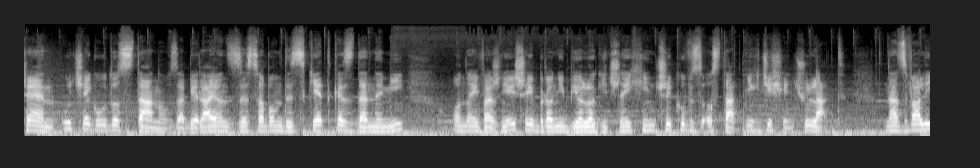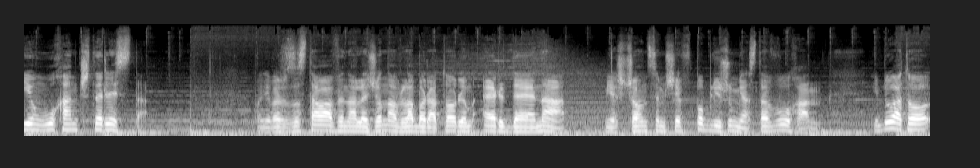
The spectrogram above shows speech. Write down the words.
Chen uciekł do Stanów, zabierając ze sobą dyskietkę z danymi o najważniejszej broni biologicznej Chińczyków z ostatnich 10 lat. Nazwali ją Wuhan 400, ponieważ została wynaleziona w laboratorium RDNA, mieszczącym się w pobliżu miasta Wuhan. I była to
